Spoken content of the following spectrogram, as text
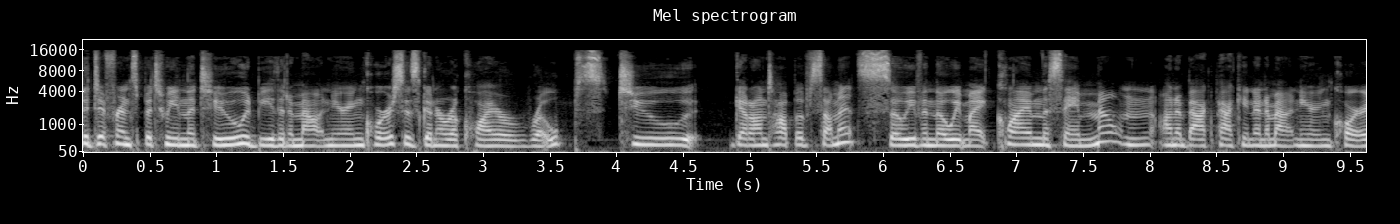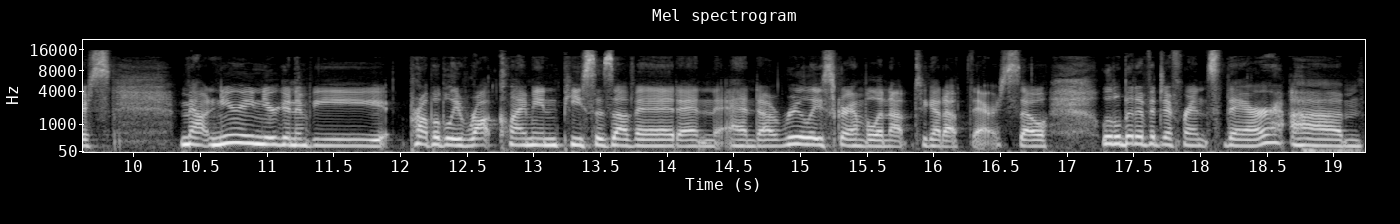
the difference between the two would be that a mountaineering course is going to require ropes to get on top of summits. So even though we might climb the same mountain on a backpacking and a mountaineering course, mountaineering you're going to be probably rock climbing pieces of it and and uh, really scrambling up to get up there. So a little bit of a difference there. Um,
